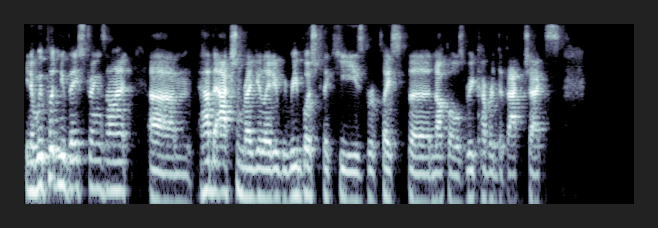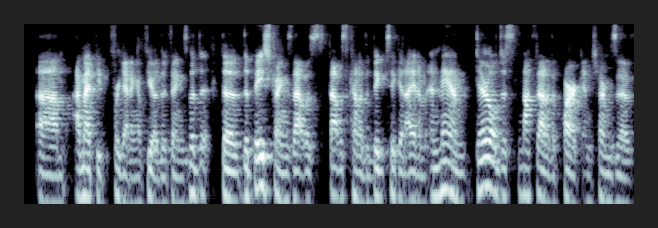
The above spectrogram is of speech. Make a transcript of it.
you know, we put new bass strings on it, um, had the action regulated, we rebushed the keys, replaced the knuckles, recovered the back checks. Um, I might be forgetting a few other things, but the, the the bass strings that was that was kind of the big ticket item. And man, Darrell just knocked it out of the park in terms of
